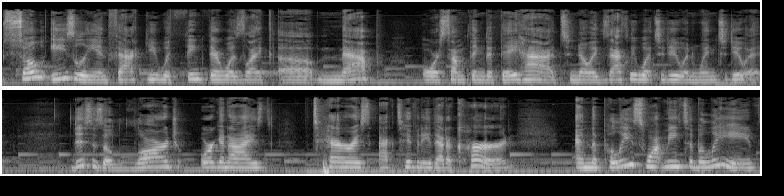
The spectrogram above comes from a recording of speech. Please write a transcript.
so easily. In fact, you would think there was like a map or something that they had to know exactly what to do and when to do it. This is a large, organized terrorist activity that occurred. And the police want me to believe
